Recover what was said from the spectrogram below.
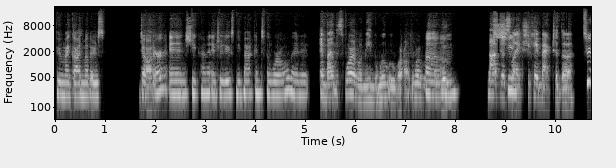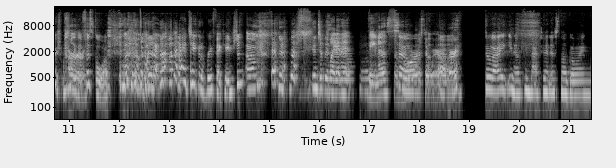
through my godmother's daughter and she kind of introduced me back into the world and it and by this world I mean the woo woo world. The world um, Not just she- like she came back to the spiritual like the physical world. I had taken a brief vacation um into planet Venus or So, Mars or wherever. uh, so i you know came back to it in a slow going.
